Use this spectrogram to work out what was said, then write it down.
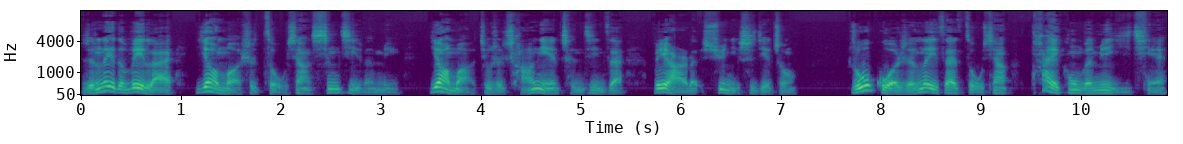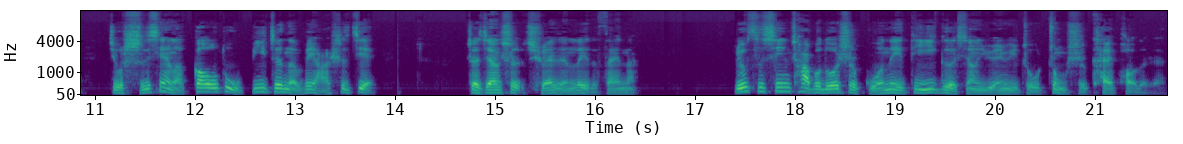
人类的未来要么是走向星际文明，要么就是常年沉浸在 VR 的虚拟世界中。如果人类在走向太空文明以前就实现了高度逼真的 VR 世界，这将是全人类的灾难。刘慈欣差不多是国内第一个向元宇宙重视开炮的人。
